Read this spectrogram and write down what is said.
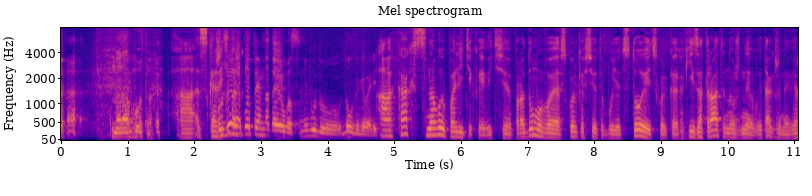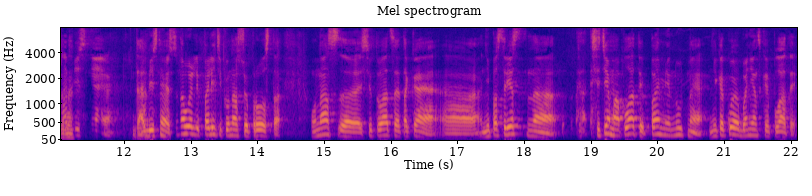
на работу. А, скажите, Уже работаем над iOS, не буду долго говорить. А как с ценовой политикой? Ведь э, продумывая, сколько все это будет стоить, сколько, какие затраты нужны, вы также, наверное... Объясняю. Да. Объясняю. С ценовой политикой у нас все просто. У нас э, ситуация такая. Э, непосредственно система оплаты поминутная, никакой абонентской платы.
